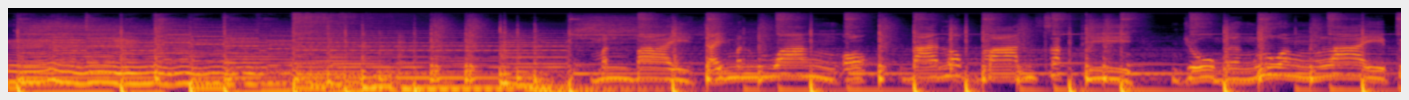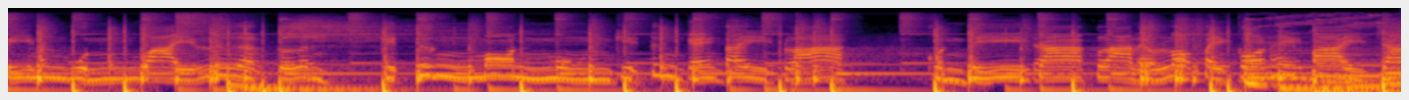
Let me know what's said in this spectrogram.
มันบายใจมันว่างออกได้ลบบานสักที อยู่เมืองล่วงไล่ปีมันวุ่นวายเลือกเกิน ก่อนให้บายใจ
